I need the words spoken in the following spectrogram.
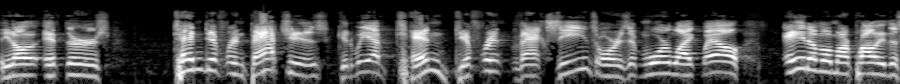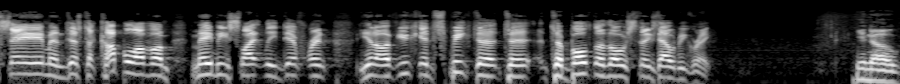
you know if there's 10 different batches, could we have 10 different vaccines? Or is it more like, well, eight of them are probably the same and just a couple of them may be slightly different? You know, if you could speak to, to, to both of those things, that would be great. You know,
